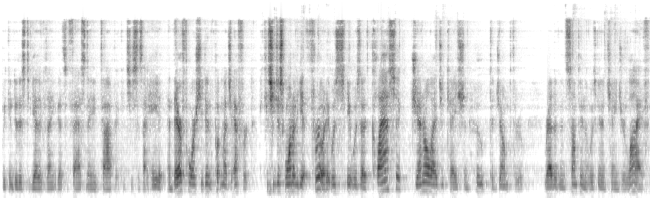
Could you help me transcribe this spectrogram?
We can do this together because I think that's a fascinating topic. And she says, I hate it. And therefore, she didn't put much effort because she just wanted to get through it. It was, it was a classic general education hoop to jump through rather than something that was going to change your life.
